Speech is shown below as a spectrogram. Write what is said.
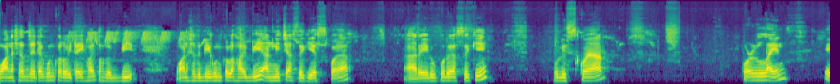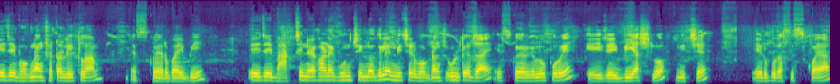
ওয়ানের সাথে যেটা গুণ করে ওইটাই হয়, তাহলে বি ওয়ানের সাথে বি গুণ করলে হয় বি আর নিচে আছে কি স্কোয়ার আর এর উপরে আছে কি? হোল স্কোয়ার পরের লাইন এই যে ভগ্নাংশটা লিখলাম স্কোয়ার বাই বি এই যে ভাগ চিহ্নের কারণে গুণ চিহ্ন দিলে নিচের ভগ্নাংশ উল্টে যায় স্কোয়ার গেল উপরে, এই যে বি আসলো নিচে, এর উপর আছে স্কোয়ার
